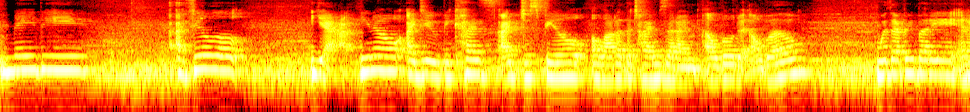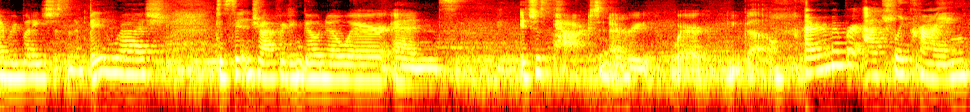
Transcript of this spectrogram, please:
maybe feel yeah, you know, I do because I just feel a lot of the times that I'm elbow to elbow with everybody and mm-hmm. everybody's just in a big rush to sit in traffic and go nowhere and it's just packed everywhere you go. I remember actually crying.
